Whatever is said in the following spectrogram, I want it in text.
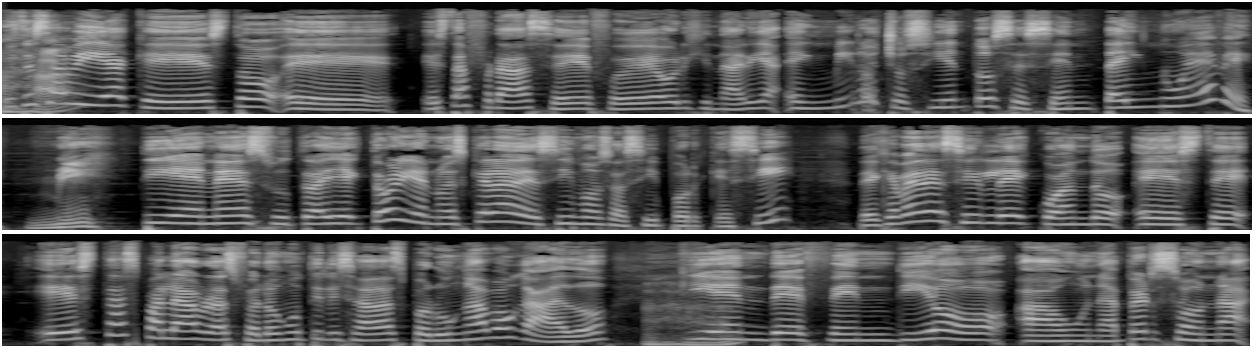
Usted sabía que esto, eh, esta frase fue originaria en 1869 Mi. tiene su trayectoria. No es que la decimos así porque sí. Déjeme decirle, cuando este, estas palabras fueron utilizadas por un abogado, Ajá. quien defendió a una persona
